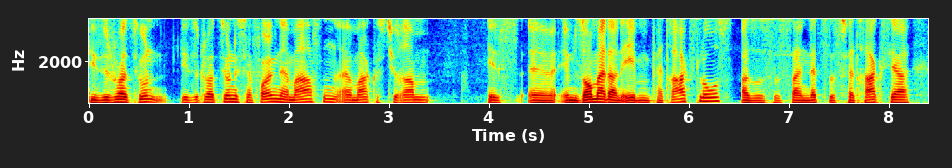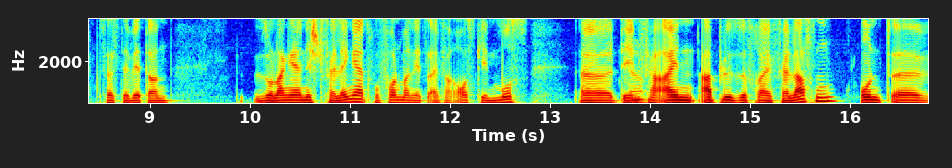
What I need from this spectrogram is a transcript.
die, Situation, die Situation ist ja folgendermaßen: äh, Markus Thüram ist äh, im Sommer dann eben vertragslos, also es ist sein letztes Vertragsjahr. Das heißt, er wird dann, solange er nicht verlängert, wovon man jetzt einfach ausgehen muss, äh, den ja. Verein ablösefrei verlassen. Und äh,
